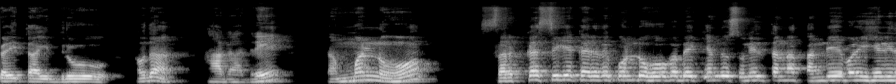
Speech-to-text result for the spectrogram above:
ಕಳೀತಾ ಇದ್ರು. ಹೌದಾ? ಹಾಗಾದ್ರೆ ತಮ್ಮನ್ನು ಸರ್ಕಸ್ಸಿಗೆ ಕರೆದುಕೊಂಡು ಹೋಗಬೇಕೆಂದು ಸುನಿಲ್ ತನ್ನ ತಂದೆಯ ಬಳಿ ಹೇಳಿದ,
